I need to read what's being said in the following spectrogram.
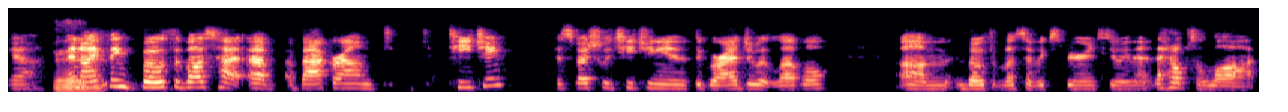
Yeah. And, and, I think both of us have a background teaching, especially teaching at the graduate level um, both of us have experience doing that that helps a lot.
